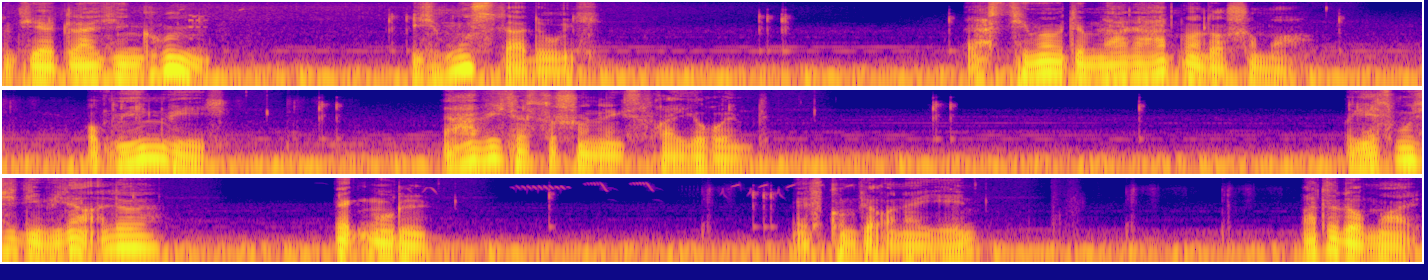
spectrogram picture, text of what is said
Und hier gleich in grün. Ich muss da durch. Thema mit dem Lager hat man doch schon mal. Auf dem Hinweg. Da habe ich das doch schon längst freigeräumt. Und jetzt muss ich die wieder alle wegnudeln. Jetzt kommt ja auch noch jeden. Warte doch mal.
